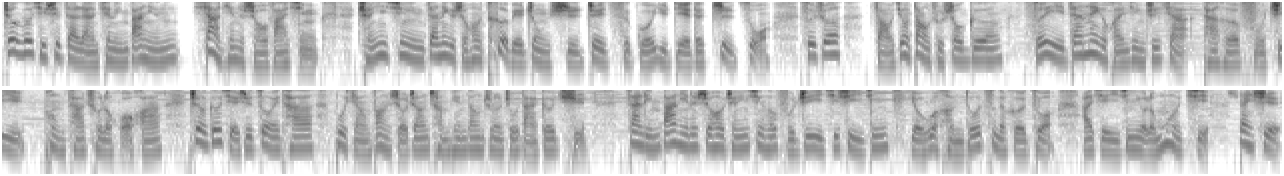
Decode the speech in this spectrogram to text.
这首歌曲是在两千零八年夏天的时候发行。陈奕迅在那个时候特别重视这次国语碟的制作，所以说早就到处收割。所以在那个环境之下，他和福志毅碰擦出了火花。这首歌曲也是作为他《不想放手》这张唱片当中的主打歌曲。在零八年的时候，陈奕迅和福志毅其实已经有过很多次的合作，而且已经有了默契。但是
